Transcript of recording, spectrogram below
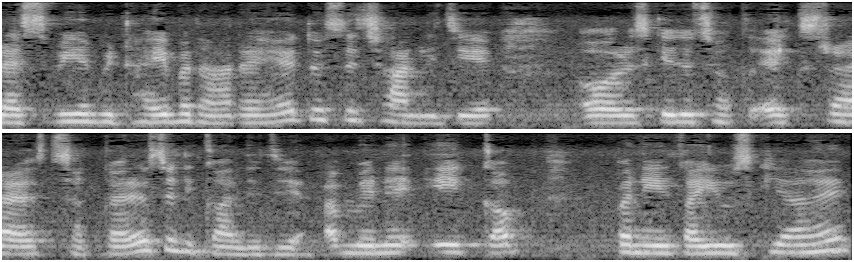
रेसिपी या मिठाई बना रहे हैं तो इसे छान लीजिए। और इसके जो एक्स्ट्रा शक्कर है, उसे निकाल लीजिए। अब मैंने एक कप पनीर का यूज़ किया है।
